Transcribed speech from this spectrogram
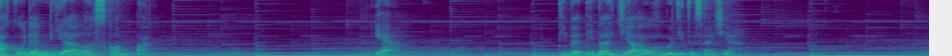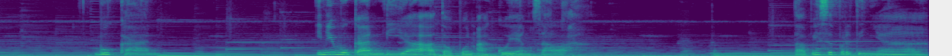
aku dan dia lost kontak. Ya, tiba-tiba jauh begitu saja. Bukan ini bukan dia ataupun aku yang salah. Tapi sepertinya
